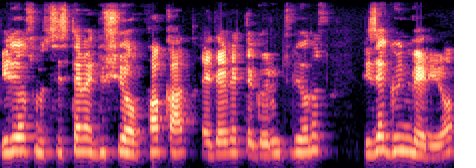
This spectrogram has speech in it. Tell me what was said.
biliyorsunuz sisteme düşüyor fakat e-devlette görüntülüyoruz. Bize gün veriyor.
